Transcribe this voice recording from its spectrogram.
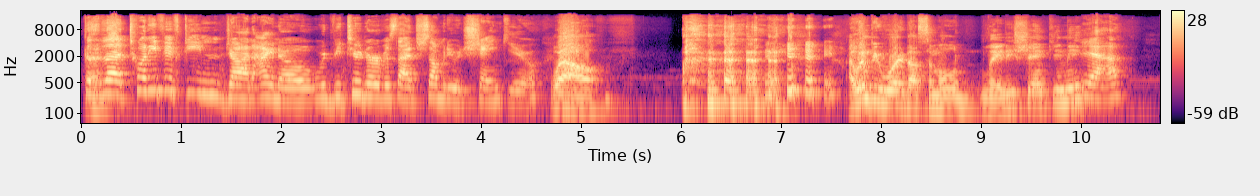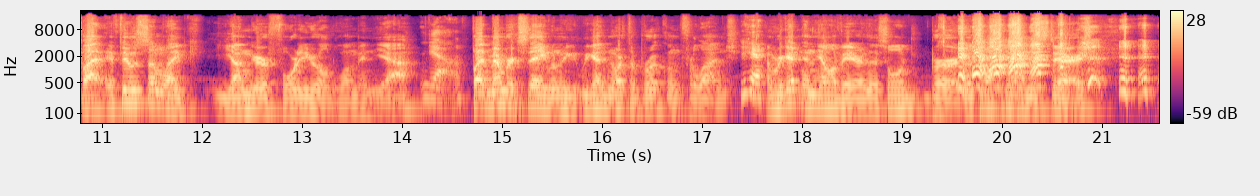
Because the 2015 John I know would be too nervous that somebody would shank you. Well, I wouldn't be worried about some old lady shanking me. Yeah, But if it was some like younger forty year old woman, yeah. yeah. But remember today when we, we got north of Brooklyn for lunch. Yeah. And we're getting in the elevator and this old bird was walking down the stairs.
